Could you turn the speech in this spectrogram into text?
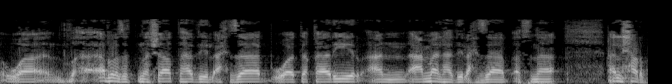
وأبرزت نشاط هذه الأحزاب وتقارير عن أعمال هذه الأحزاب أثناء الحرب.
